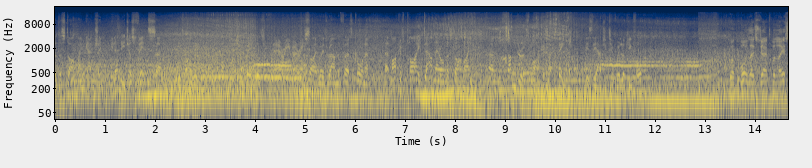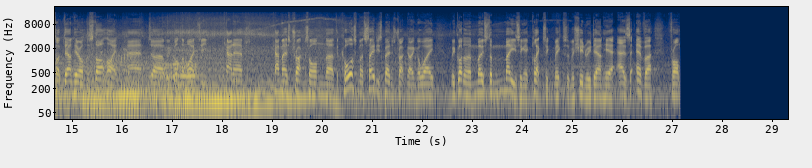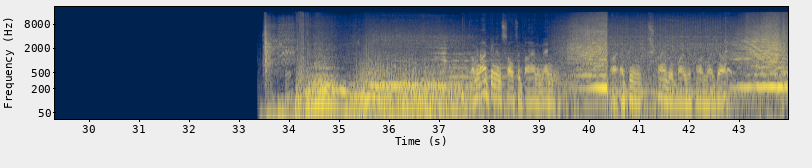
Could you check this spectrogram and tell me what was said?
to the start line gantry. It only just fits. Uh, it's one of the competition vehicles very, very sideways around the first corner. Uh, Marcus Pye down there on the start line. Um, thunderous, Marcus, I think, is the adjective we're looking for. Well, good morning, ladies and gentlemen. Yes, I'm down here on the start line, and uh, we've got the mighty Kamaz trucks on uh, the course, Mercedes-Benz truck going away. We've got a most amazing eclectic mix of machinery down here as ever from I mean, I've been insulted by Alain Menu. I, have been strangled by Rickard Rydell.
